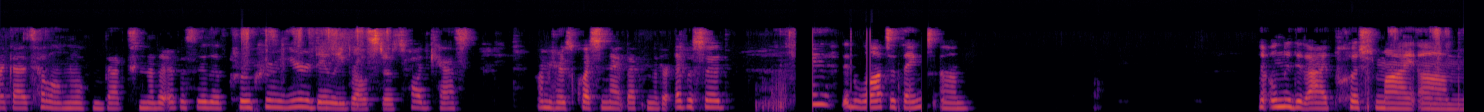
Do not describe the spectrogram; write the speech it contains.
Alright guys, hello and welcome back to another episode of Crew Crew, your daily Brawl Stars podcast. I'm your host, Question Knight, back with another episode. I did lots of things. Um, not only did I push my um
